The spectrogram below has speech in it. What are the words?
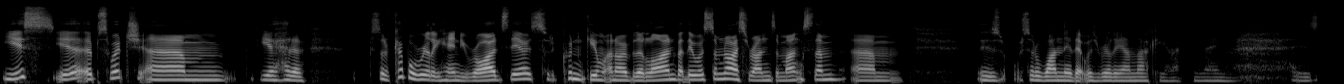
yes, yeah, Ipswich. Um, yeah, had a sort of couple really handy rides there. Sort of couldn't get one over the line, but there were some nice runs amongst them. Um, there's sort of one there that was really unlucky. and The name has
